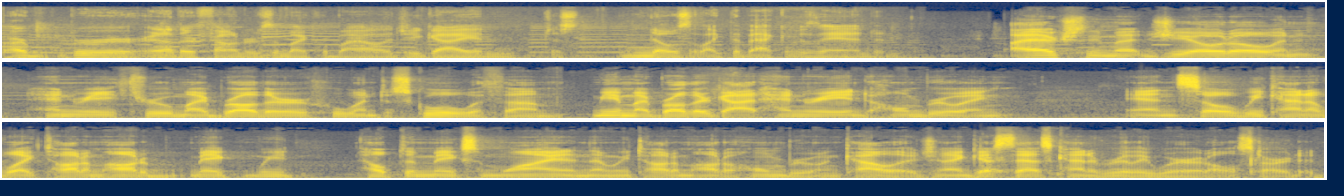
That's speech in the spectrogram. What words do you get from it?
our brewer and other founders a microbiology guy and just knows it like the back of his hand and I actually met Giotto and Henry through my brother who went to school with them. Me and my brother got Henry into homebrewing, and so we kind of like taught him how to make, we helped him make some wine, and then we taught him how to homebrew in college, and I guess that's kind of really where it all started.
